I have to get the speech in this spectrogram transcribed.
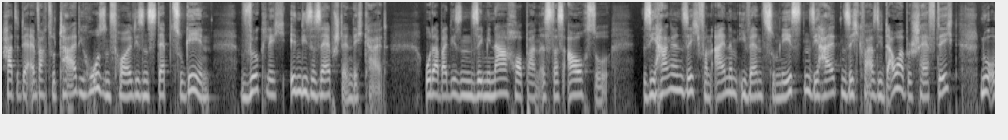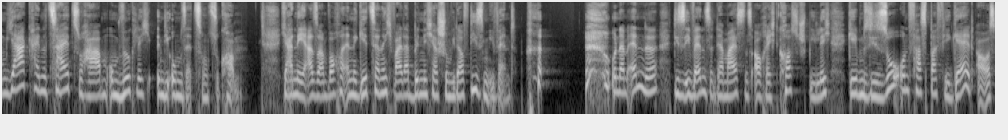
hatte der einfach total die Hosen voll, diesen Step zu gehen. Wirklich in diese Selbstständigkeit. Oder bei diesen Seminarhoppern ist das auch so. Sie hangeln sich von einem Event zum nächsten, sie halten sich quasi dauerbeschäftigt, nur um ja keine Zeit zu haben, um wirklich in die Umsetzung zu kommen. Ja, nee, also am Wochenende geht's ja nicht, weil da bin ich ja schon wieder auf diesem Event. Und am Ende, diese Events sind ja meistens auch recht kostspielig, geben sie so unfassbar viel Geld aus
